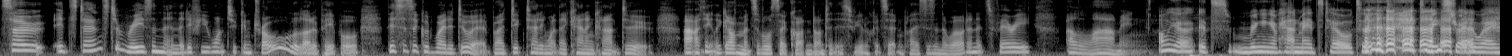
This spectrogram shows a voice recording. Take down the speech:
so it stands to reason then that if you want to control a lot of people, this is a good way to do it by dictating what they can and can't do. Uh, I think the governments have also cottoned onto this if you look at certain places in the world, and it's very alarming. Oh yeah, it's ringing of Handmaid's Tale to, to me straight away.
